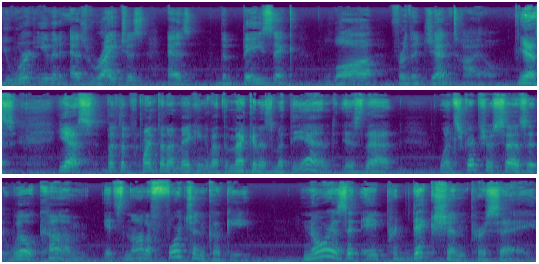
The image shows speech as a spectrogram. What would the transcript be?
you weren't even as righteous as the basic law for the Gentile. Yes, yes, but the point that I'm making about the mechanism at the end is that when Scripture says it will come, it's not a fortune cookie, nor is it a prediction per se.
